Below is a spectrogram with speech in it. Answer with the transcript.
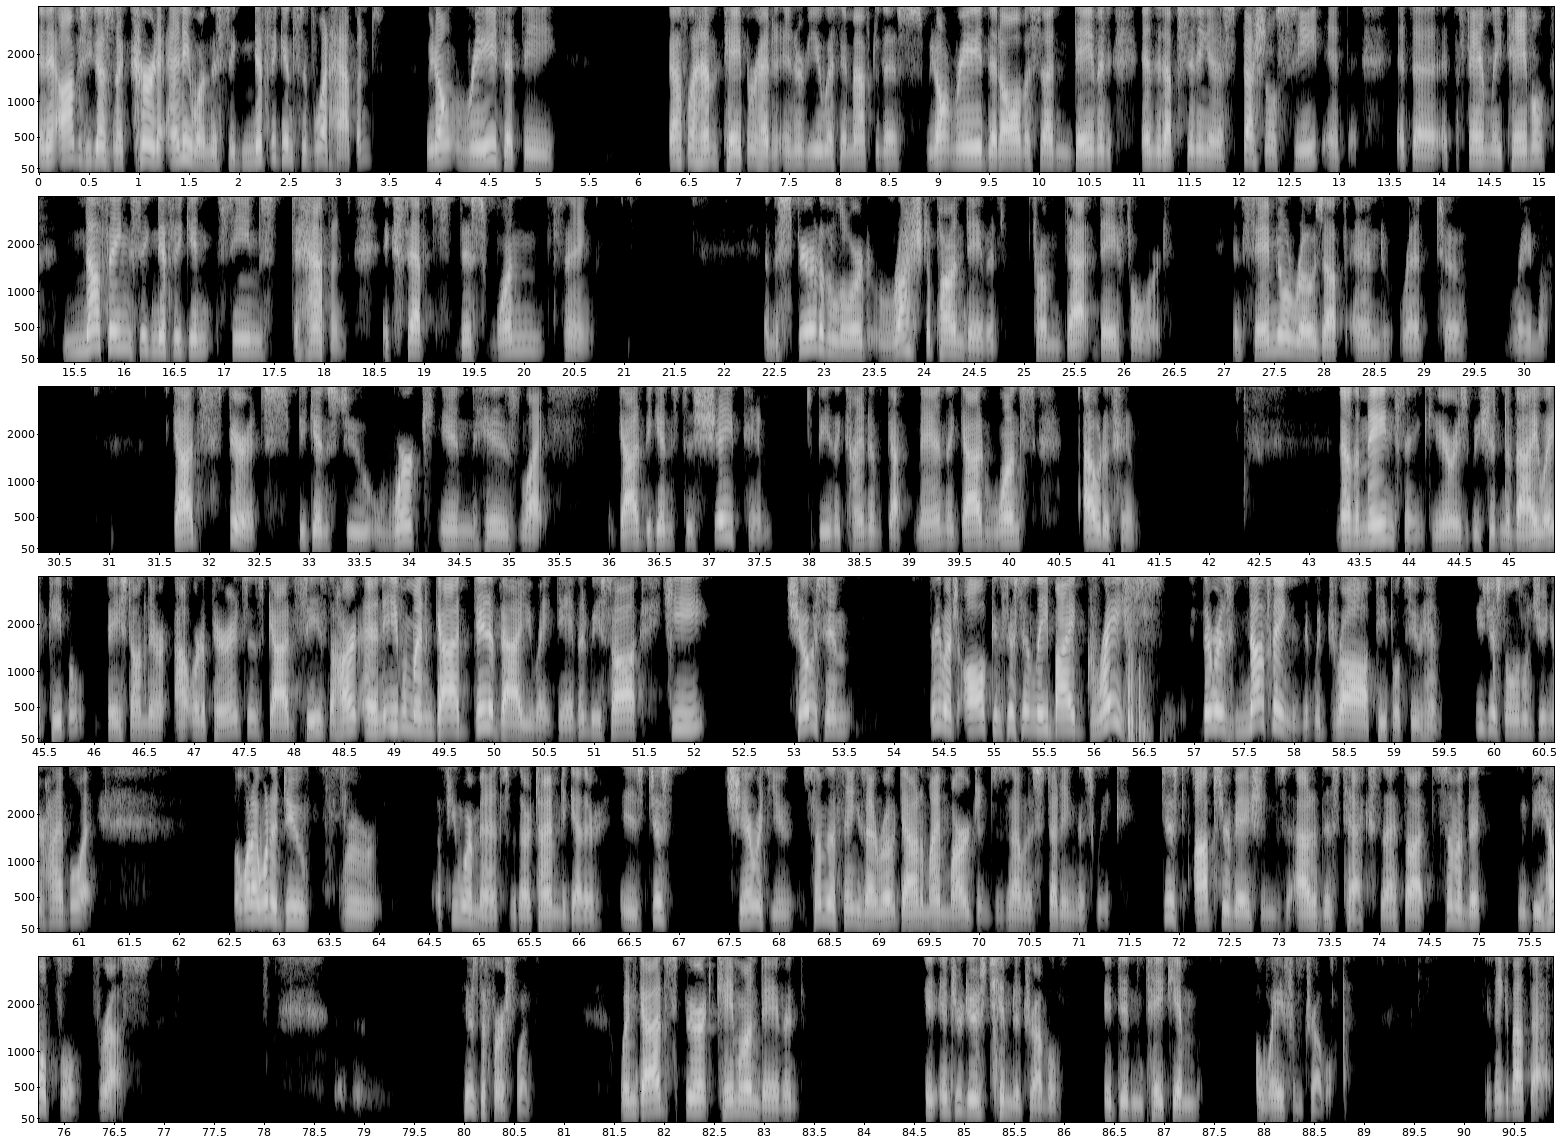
And it obviously doesn't occur to anyone the significance of what happened. We don't read that the Bethlehem paper had an interview with him after this. We don't read that all of a sudden David ended up sitting in a special seat at the, at the, at the family table. Nothing significant seems to happen except this one thing and the Spirit of the Lord rushed upon David from that day forward. And Samuel rose up and went to Ramah. God's Spirit begins to work in his life. God begins to shape him to be the kind of man that God wants out of him. Now, the main thing here is we shouldn't evaluate people based on their outward appearances. God sees the heart. And even when God did evaluate David, we saw he chose him pretty much all consistently by grace. There was nothing that would draw people to him. He's just a little junior high boy. But what I want to do for a few more minutes with our time together is just share with you some of the things I wrote down in my margins as I was studying this week. Just observations out of this text that I thought some of it would be helpful for us. Here's the first one when God's Spirit came on David, it introduced him to trouble. It didn't take him away from trouble. You think about that.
